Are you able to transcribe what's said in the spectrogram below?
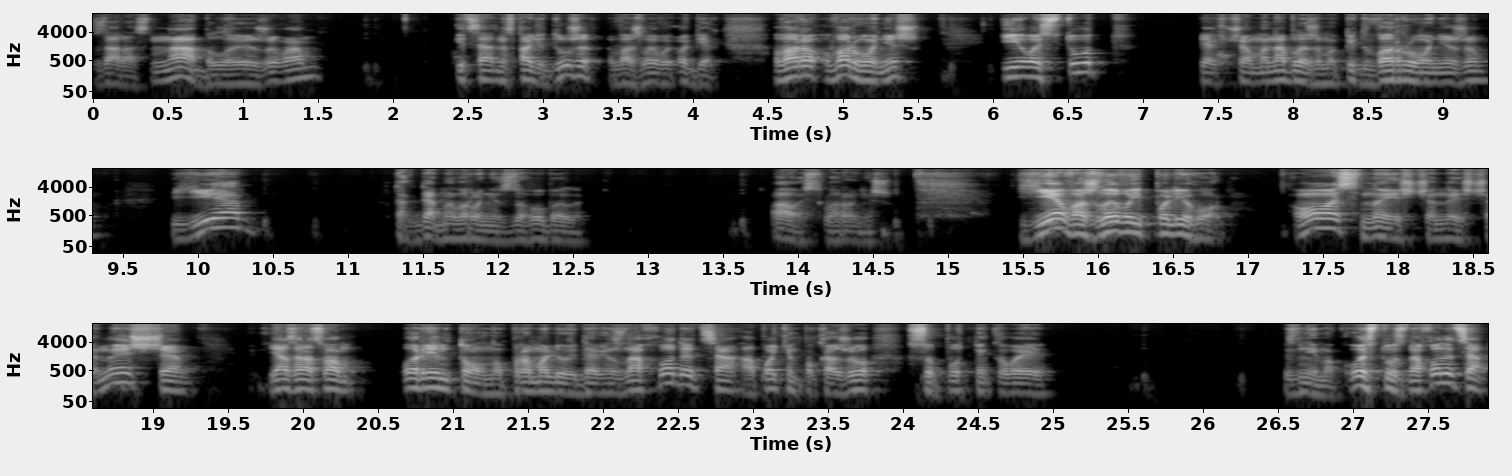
Зараз наближу вам. І це насправді дуже важливий об'єкт. Вороніж. І ось тут, якщо ми наближимо під Вороніжем, є. Так, де ми Вороніж загубили? А ось Вороніж. Є важливий полігон. Ось нижче, нижче, нижче. Я зараз вам орієнтовно промалюю, де він знаходиться, а потім покажу супутниковий знімок. Ось тут знаходиться.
